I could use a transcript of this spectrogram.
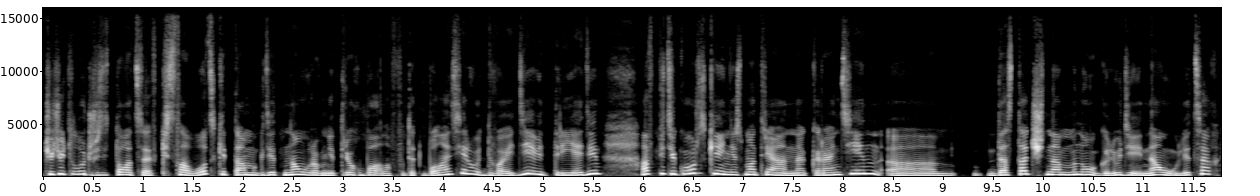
Чуть-чуть лучше ситуация в Кисловодске, там где-то на уровне трех баллов вот это балансирует, 2,9, 3,1. А в Пятигорске Пятигорске, несмотря на карантин, а, достаточно много людей на улицах.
